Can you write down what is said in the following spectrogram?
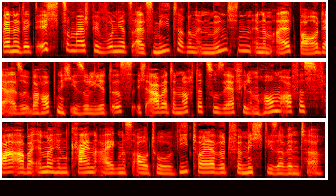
Benedikt, ich zum Beispiel wohne jetzt als Mieterin in München in einem Altbau, der also überhaupt nicht isoliert ist. Ich arbeite noch dazu sehr viel im Homeoffice, fahre aber immerhin kein eigenes Auto. Wie teuer wird für mich dieser Winter?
